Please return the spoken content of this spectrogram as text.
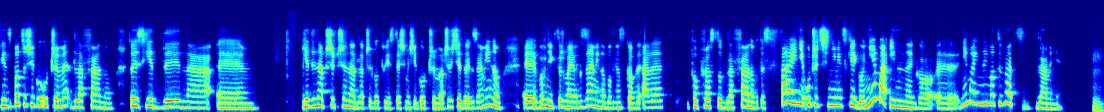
Więc po co się go uczymy? Dla fanu. To jest jedyna... E, jedyna przyczyna, dlaczego tu jesteśmy, się go uczymy. Oczywiście do egzaminu, e, bo niektórzy mają egzamin obowiązkowy, ale po prostu dla fanów, bo to jest fajnie uczyć się niemieckiego. Nie ma innego, e, nie ma innej motywacji dla mnie. Hmm.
